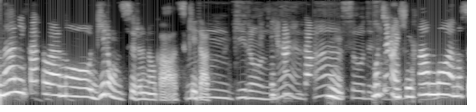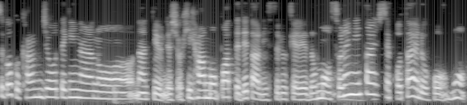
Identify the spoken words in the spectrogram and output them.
何かとあの、議論するのが好きだ。うん、議論ね批判が。そうです、ね。もちろん批判もあの、すごく感情的なあの、なんて言うんでしょう、批判もパッて出たりするけれども、それに対して答える方も、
